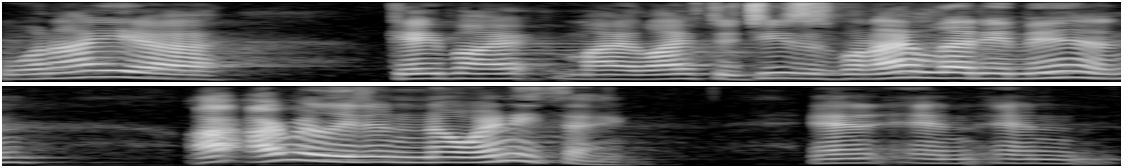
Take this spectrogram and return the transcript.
when I uh, gave my, my life to Jesus, when I let him in, I, I really didn't know anything. And, and, and,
